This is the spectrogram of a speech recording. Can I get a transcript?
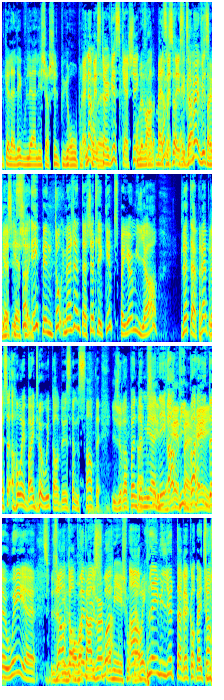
peut-être que la ligue voulait aller chercher le plus gros prix. Ben non, mais c'est un vice caché. Ben, c'est exact. comme un vice caché. Ça, et Pinto, imagine, t'achètes l'équipe, tu payes un milliard, puis là, t'apprends après ça, ah ouais, by the way, ton deuxième centre, il jouera pas une Ah, demi-année. Ah, puis by the way, euh, genre on ton premier choix, premier choix. en Ben oui. plein milieu de ta reconstruction. Ben,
